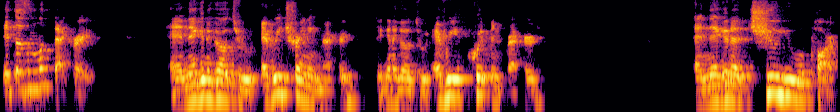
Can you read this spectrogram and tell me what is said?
it doesn't look that great. And they're going to go through every training record. They're going to go through every equipment record, and they're going to chew you apart.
